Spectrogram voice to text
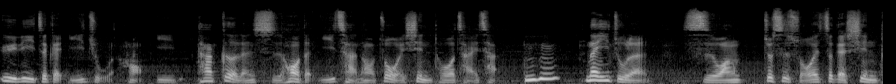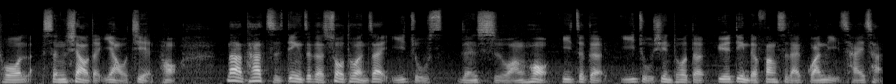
预立这个遗嘱了哈，以他个人死后的遗产哈作为信托财产。嗯哼，那遗嘱人死亡就是所谓这个信托生效的要件哈。那他指定这个受托人在遗嘱人死亡后，依这个遗嘱信托的约定的方式来管理财产，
